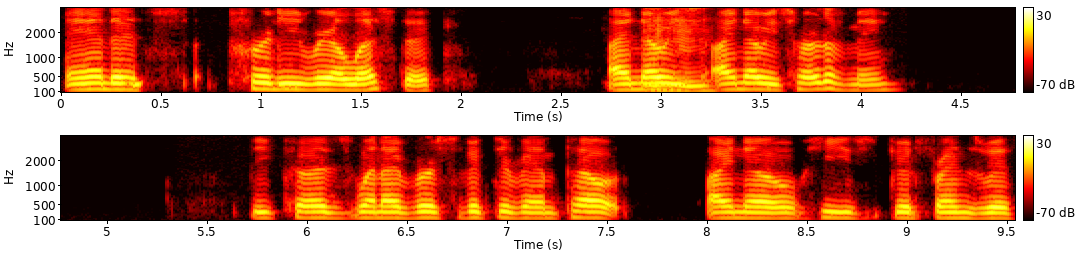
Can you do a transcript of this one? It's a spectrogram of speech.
and it's pretty realistic. I know he's I know he's heard of me because when I versed Victor Van Pelt, I know he's good friends with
